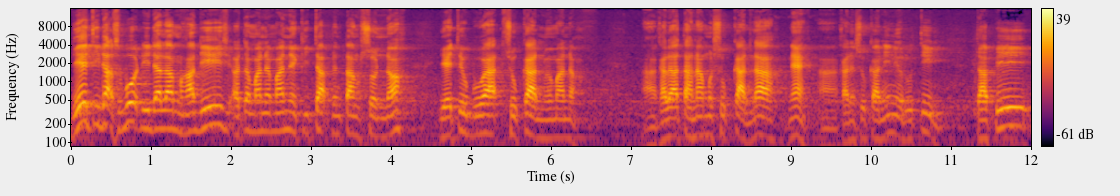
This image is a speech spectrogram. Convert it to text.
Dia tidak sebut di dalam hadis atau mana-mana kitab tentang sunnah iaitu buat sukan memanah. Ha, kalau atas nama sukan lah, nah, ha, kerana sukan ini rutin. Tapi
